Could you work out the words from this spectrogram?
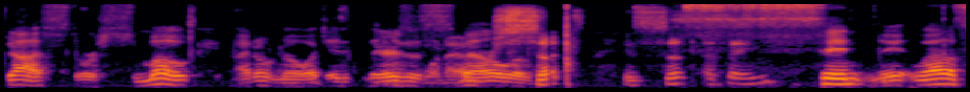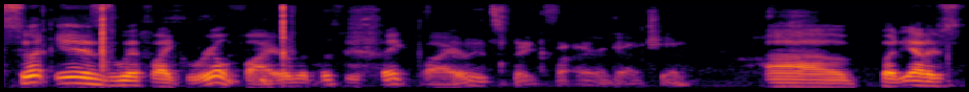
dust or smoke. I don't know what. It, there's a Whatever. smell of soot. Is soot a thing? Sin, well, soot is with like real fire, but this was fake fire. It's fake fire. Gotcha. Uh, but yeah, there's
